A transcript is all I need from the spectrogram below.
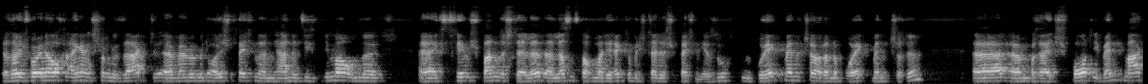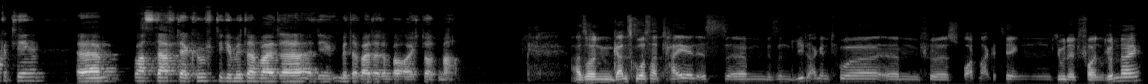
Das habe ich vorhin auch eingangs schon gesagt. Äh, wenn wir mit euch sprechen, dann handelt es sich immer um eine äh, extrem spannende Stelle. Dann lass uns doch mal direkt über die Stelle sprechen. Ihr sucht einen Projektmanager oder eine Projektmanagerin äh, im Bereich Sport, Event Marketing ähm, was darf der künftige Mitarbeiter, die Mitarbeiterin bei euch dort machen? Also ein ganz großer Teil ist, ähm, wir sind Lead-Agentur ähm, für Sportmarketing-Unit von Hyundai.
